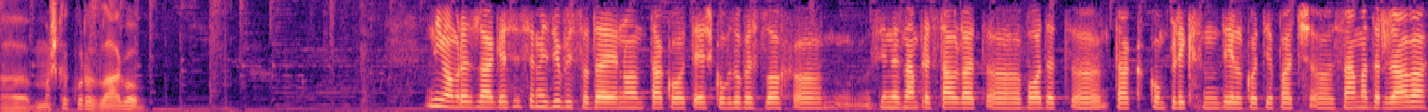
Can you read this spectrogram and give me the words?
Uh, Máš kako razlago, Nimam razlage, se, se mi zdi, v bistvu, da je eno tako težko obdobje, sploh uh, si ne znam predstavljati, uh, voditi uh, tak kompleksen del, kot je pač uh, sama država.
